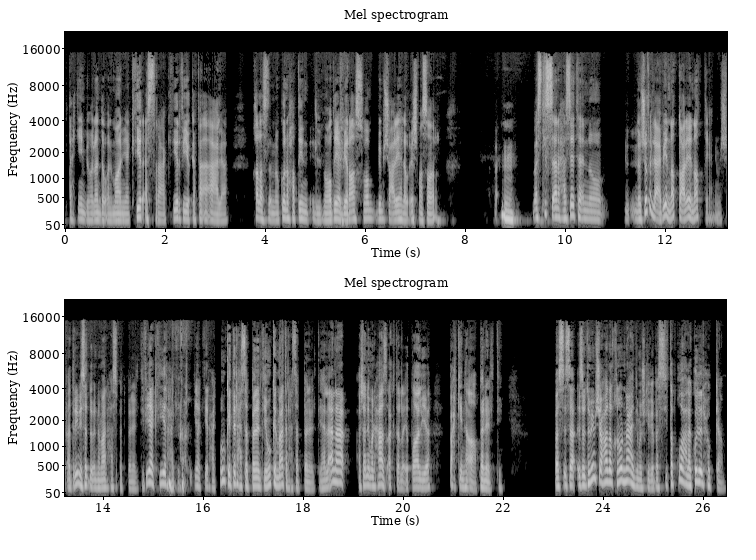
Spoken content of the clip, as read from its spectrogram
التحكيم بهولندا وألمانيا. كثير أسرع كثير فيه كفاءة أعلى. خلص لما يكونوا حاطين المواضيع براسهم بيمشوا عليها لو إيش ما صار. بس لسه أنا حسيتها إنه لو شوف اللاعبين نطوا عليه نط يعني مش قادرين يصدقوا إنه ما انحسبت بنالتي فيها كثير حكي فيها كثير حكي. ممكن تنحسب بنالتي ممكن ما تنحسب بنالتي هلأ أنا عشان منحاز أكثر لإيطاليا بحكي إنها آه بنالتي بس إذا إذا بدهم يمشوا هذا القانون ما عندي مشكلة بس يطبقوه على كل الحكام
